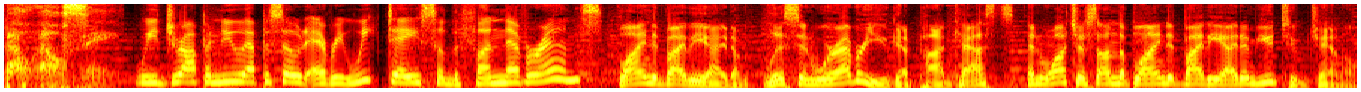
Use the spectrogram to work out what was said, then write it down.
LLC. We drop a new episode every weekday, so the fun never ends. Blinded by the item. Listen wherever you get podcasts, and watch us on the Blinded by the Item YouTube channel.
